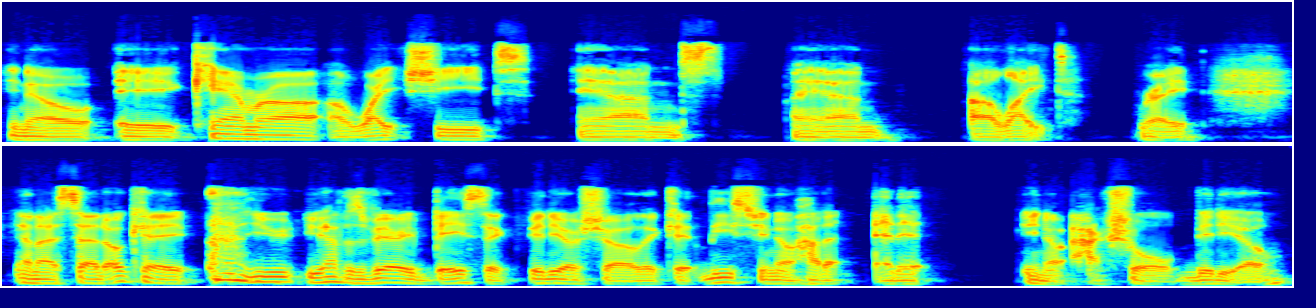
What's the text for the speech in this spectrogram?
you know a camera, a white sheet, and and a light, right? And I said, okay, you you have this very basic video show. Like at least you know how to edit, you know, actual video.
